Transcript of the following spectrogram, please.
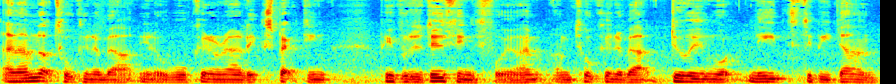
And I'm not talking about, you know, walking around expecting people to do things for you. I'm, I'm talking about doing what needs to be done.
